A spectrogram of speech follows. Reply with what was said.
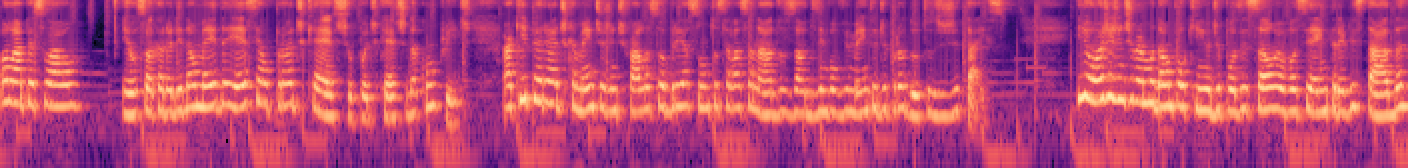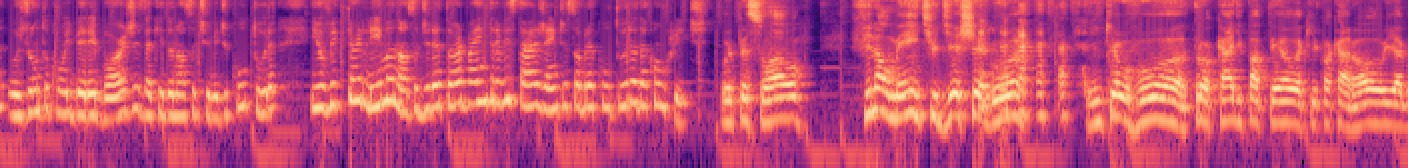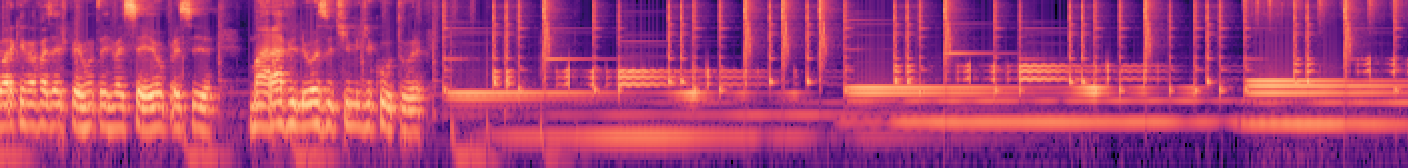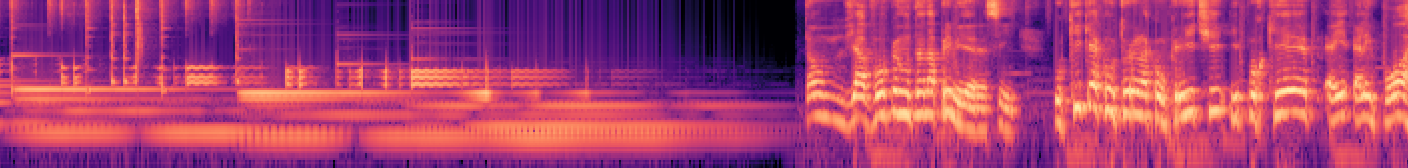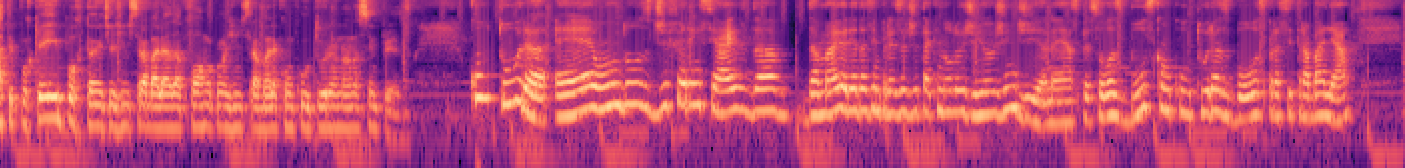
Olá, pessoal! Eu sou a Carolina Almeida e esse é o Podcast, o podcast da Concrete. Aqui, periodicamente, a gente fala sobre assuntos relacionados ao desenvolvimento de produtos digitais. E hoje a gente vai mudar um pouquinho de posição. Eu vou ser a entrevistada, junto com o Iberê Borges, aqui do nosso time de cultura, e o Victor Lima, nosso diretor, vai entrevistar a gente sobre a cultura da Concrete. Oi, pessoal! Finalmente o dia chegou em que eu vou trocar de papel aqui com a Carol e agora quem vai fazer as perguntas vai ser eu para esse maravilhoso time de cultura. Já vou perguntando a primeira, assim, o que, que é cultura na Concrete e por que ela importa e por que é importante a gente trabalhar da forma como a gente trabalha com cultura na nossa empresa? Cultura é um dos diferenciais da, da maioria das empresas de tecnologia hoje em dia, né? As pessoas buscam culturas boas para se trabalhar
